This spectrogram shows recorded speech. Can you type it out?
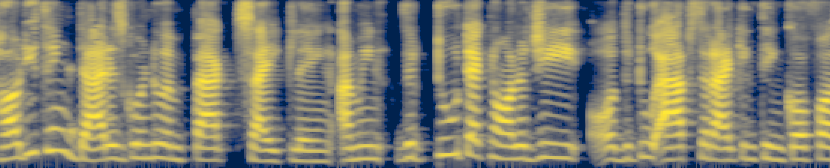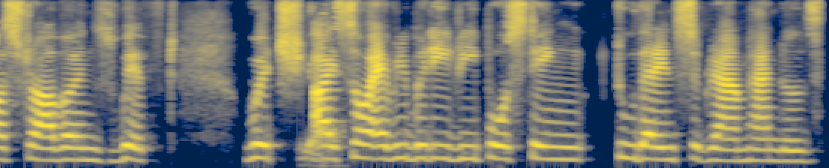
how do you think that is going to impact cycling i mean the two technology or the two apps that i can think of are strava and zwift which yeah. I saw everybody reposting to their Instagram handles.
